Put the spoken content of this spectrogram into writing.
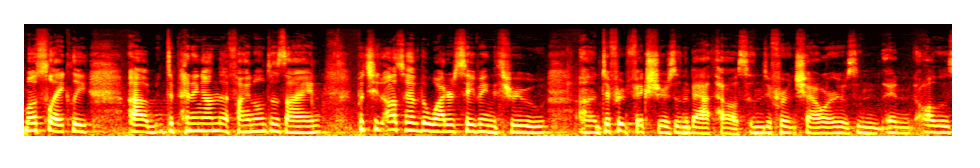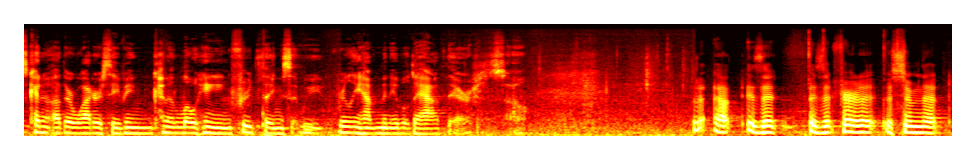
Most likely, um, depending on the final design. But you'd also have the water saving through uh, different fixtures in the bathhouse and different showers and, and all those kind of other water saving, kind of low-hanging fruit things that we really haven't been able to have there, so. Uh, Is it, is it fair to assume that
